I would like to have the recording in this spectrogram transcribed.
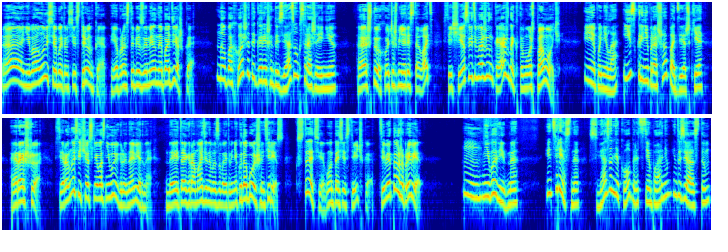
А, не волнуйся об этом, сестренка. Я просто безымянная поддержка. Но, похоже, ты горишь энтузиазмом к сражению. А что, хочешь меня арестовать? Сейчас ведь важен каждый, кто может помочь. Я поняла. Искренне прошу о поддержке. Хорошо. Все равно сейчас я вас не выиграю, наверное. Да и та громадина вызывает у меня куда больше интерес. Кстати, вон та сестричка. Тебе тоже привет. Хм, его видно. Интересно, связан ли Колберт с тем парнем-энтузиастом?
